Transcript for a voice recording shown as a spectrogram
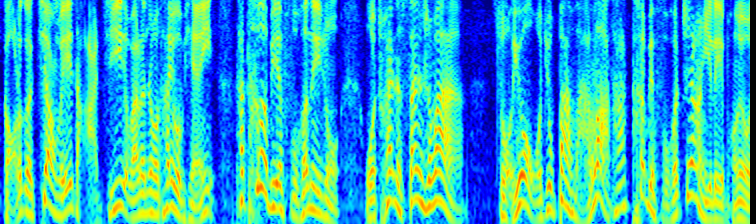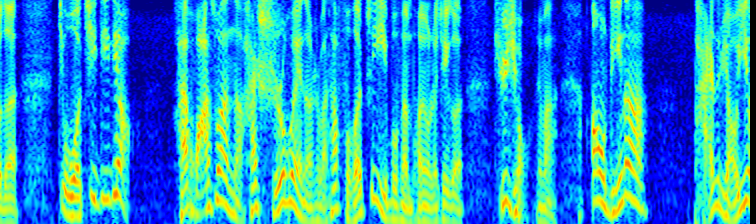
搞了个降维打击，完了之后它又便宜，它特别符合那种我揣着三十万左右我就办完了，它特别符合这样一类朋友的，就我既低调。还划算呢，还实惠呢，是吧？它符合这一部分朋友的这个需求，对吧？奥迪呢，牌子比较硬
